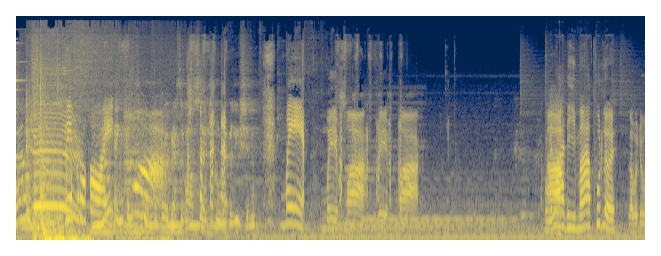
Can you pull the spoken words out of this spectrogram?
Well เย้ เรียบร้อย Nothing can thwart the progress of our surgical revolution. เมฟเมฟมาก เมฟมาก เวลาดีมากพูดเลย เรามาดู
